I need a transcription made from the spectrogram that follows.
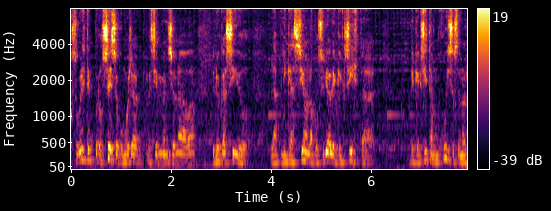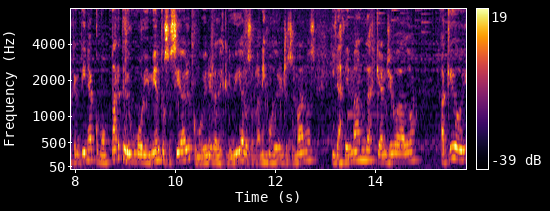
sobre este proceso, como ella recién mencionaba, de lo que ha sido la aplicación, la posibilidad de que exista de que existan juicios en Argentina como parte de un movimiento social, como bien ella describía, los organismos de derechos humanos y las demandas que han llevado a que hoy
